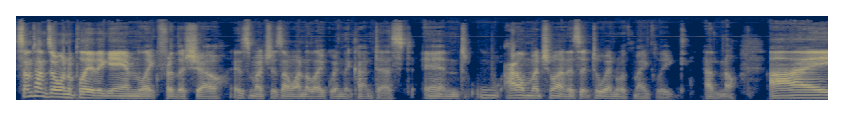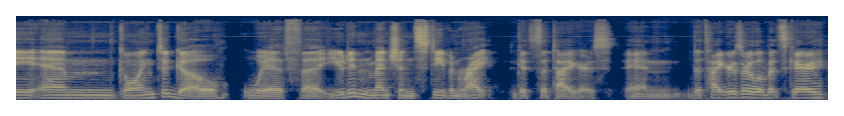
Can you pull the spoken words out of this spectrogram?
Sometimes I want to play the game like for the show as much as I want to like win the contest. And how much fun is it to win with Mike Leake? I don't know. I am going to go with. Uh, you didn't mention Steven Wright gets the Tigers, and the Tigers are a little bit scary.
